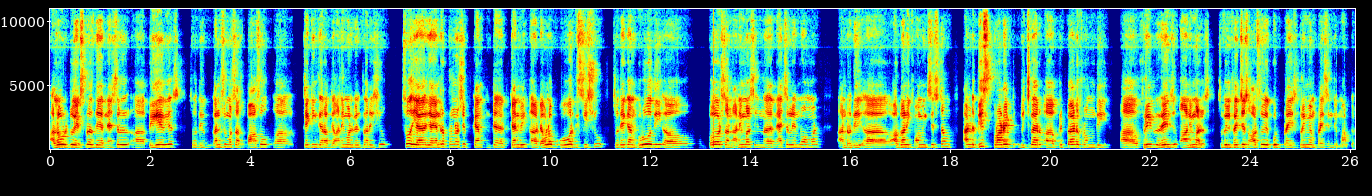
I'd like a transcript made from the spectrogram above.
allowed to express their natural uh, behaviors. So the consumers are also uh, taking care of the animal welfare issue. So yeah, yeah, entrepreneurship can can be uh, developed over this issue. So they can grow the uh, birds and animals in the natural environment under the uh, organic farming system. And this product which were uh, prepared from the uh, free range animals, so will fetches also a good price, premium price in the market.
